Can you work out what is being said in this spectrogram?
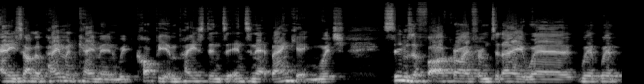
anytime a payment came in, we'd copy and paste into internet banking, which seems a far cry from today where we're, we're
